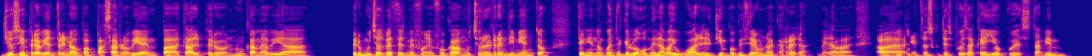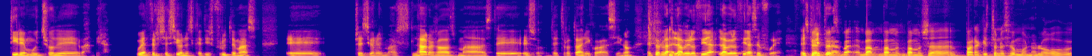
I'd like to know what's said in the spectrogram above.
yo siempre había entrenado para pasarlo bien, para tal, pero nunca me había... Pero muchas veces me enfocaba mucho en el rendimiento, teniendo en cuenta que luego me daba igual el tiempo que hiciera una carrera. Me daba, uh, entonces, después de aquello, pues también tiré mucho de, bah, mira, voy a hacer sesiones que disfrute más, eh, sesiones más largas, más de eso, de trotar y cosas así, ¿no? Entonces la, la velocidad, la velocidad se fue. Espera, espera, Entonces- va- va- vam- vamos a, para que esto no sea un monólogo,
